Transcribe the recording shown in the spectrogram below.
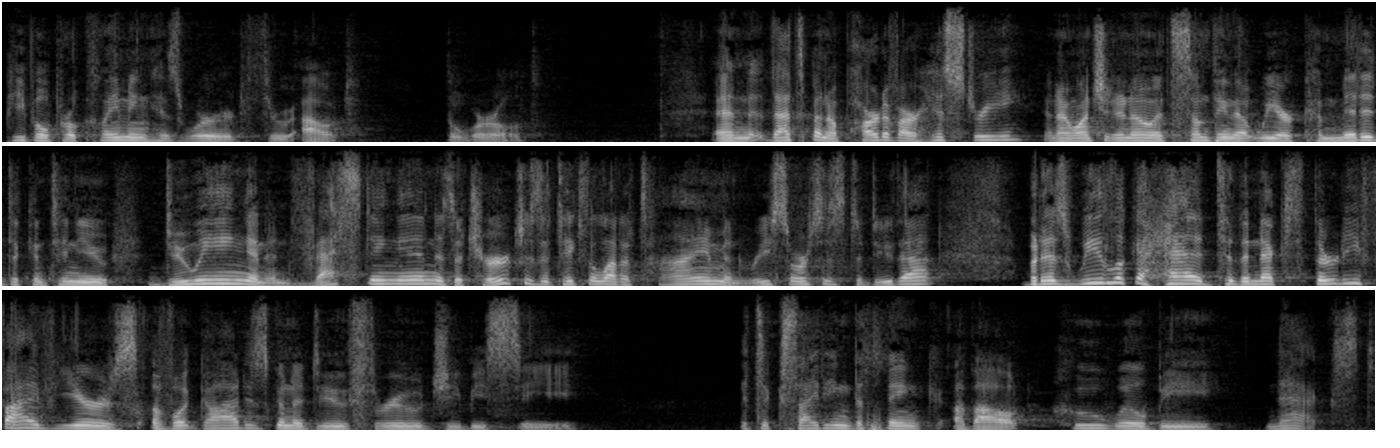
people proclaiming His word throughout the world. And that's been a part of our history. And I want you to know it's something that we are committed to continue doing and investing in as a church, as it takes a lot of time and resources to do that. But as we look ahead to the next 35 years of what God is going to do through GBC, it's exciting to think about who will be next,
